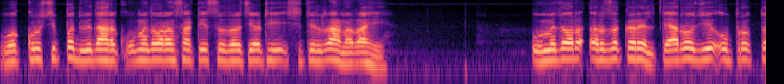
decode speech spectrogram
व कृषी पदवीधारक उमेदवारांसाठी सदरची अट ही शिथिल राहणार आहे. उमेदवार अर्ज करेल त्या रोजी उपरोक्त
